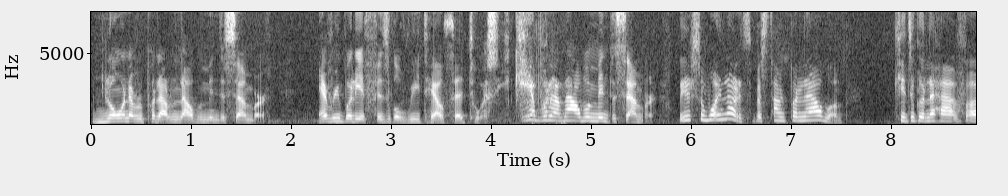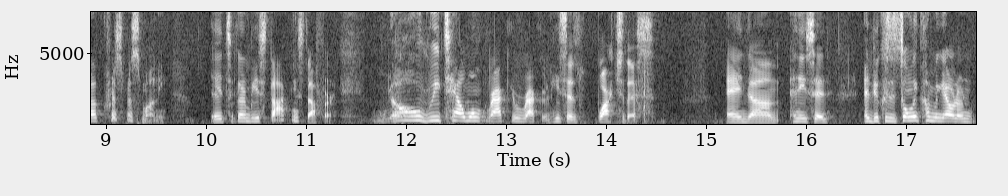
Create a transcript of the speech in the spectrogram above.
No one ever put out an album in December. Everybody at physical retail said to us, You can't put out an album in December. We said, Why not? It's the best time to put an album. Kids are going to have uh, Christmas money. It's going to be a stocking stuffer. No, retail won't rack your record. He says, Watch this. And, um, and he said, And because it's only coming out in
